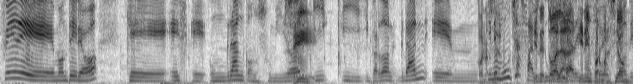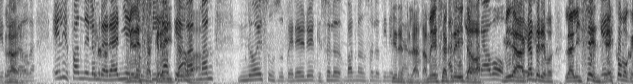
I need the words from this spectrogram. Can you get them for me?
Fede Montero, que es eh, un gran consumidor Sí. y, y, y, perdón, gran eh, tiene mucha Tiene sabiduría. toda la- tiene información, esto, tiene toda la claro. Él es fan del Hombre Araña Me y considera que. Batman no es un superhéroe, que solo Batman solo tiene, Tiene plata, me desacreditaba. Mira, acá tenemos la licencia. ¿Qué? Es como que,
